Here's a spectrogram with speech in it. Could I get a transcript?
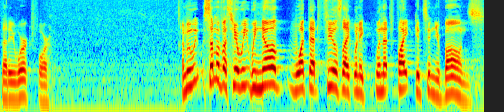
that he worked for. I mean, we, some of us here, we, we know what that feels like when, it, when that fight gets in your bones.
